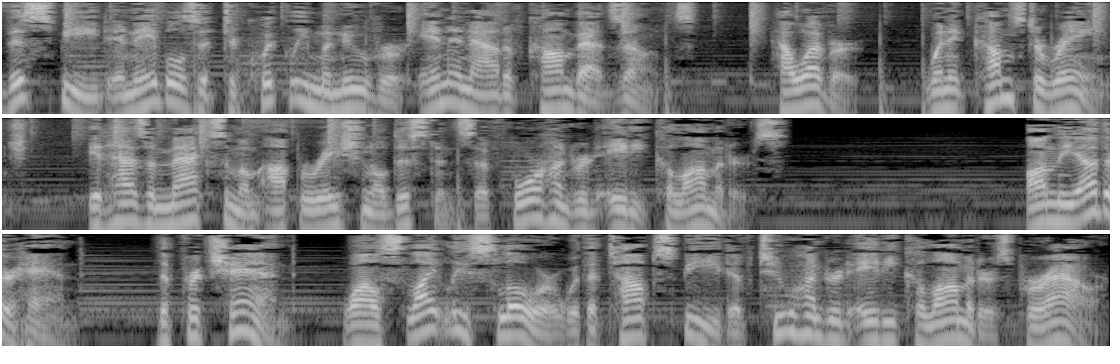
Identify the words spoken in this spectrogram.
This speed enables it to quickly maneuver in and out of combat zones, However, when it comes to range, it has a maximum operational distance of 480 kilometers. On the other hand, the Prachand, while slightly slower with a top speed of 280 km per hour,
